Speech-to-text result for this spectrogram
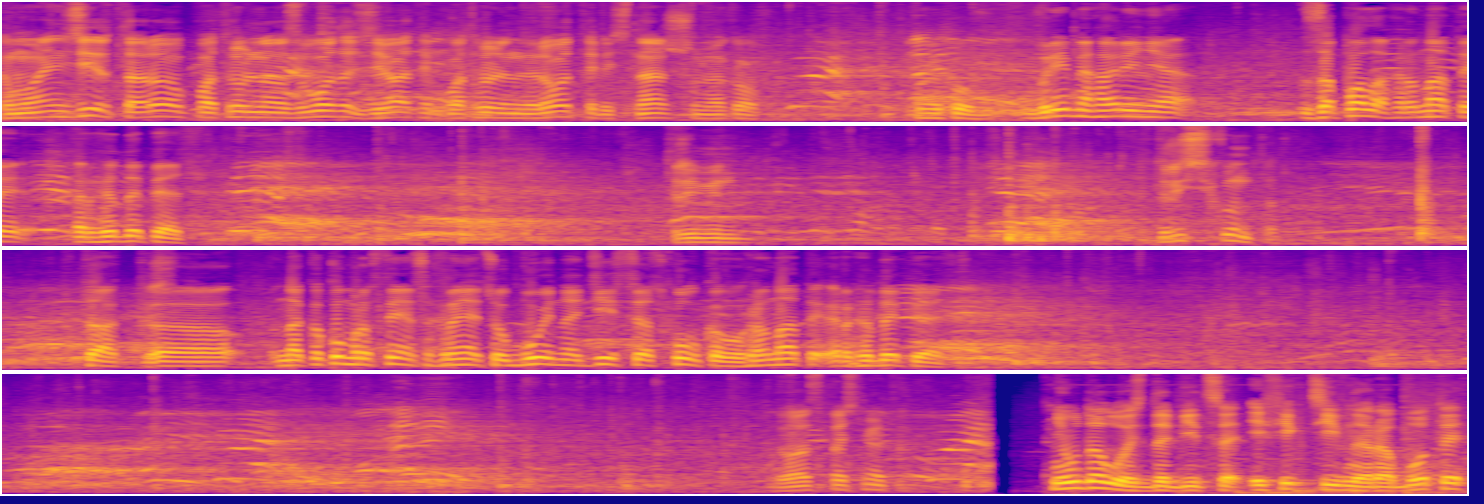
Командир второго патрульного взвода 9 патрульной роты лейтенант Шумяков. Время горения запала гранаты РГД-5. Три мин... Три секунды. Так, э, на каком расстоянии сохраняется убойное действие осколков гранаты РГД-5? Двадцать пять метров не удалось добиться эффективной работы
